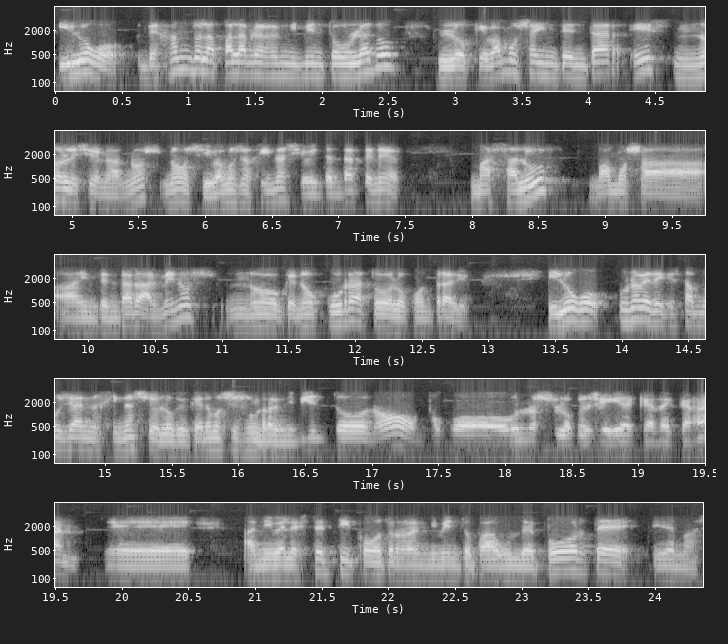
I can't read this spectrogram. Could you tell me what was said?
y luego, dejando la palabra rendimiento a un lado, lo que vamos a intentar es no lesionarnos, ¿no? Si vamos al gimnasio a intentar tener más salud, vamos a, intentar al menos no que no ocurra todo lo contrario. Y luego, una vez que estamos ya en el gimnasio, lo que queremos es un rendimiento, ¿no? Un poco, unos lo que querrán eh, a nivel estético, otro rendimiento para un deporte y demás.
